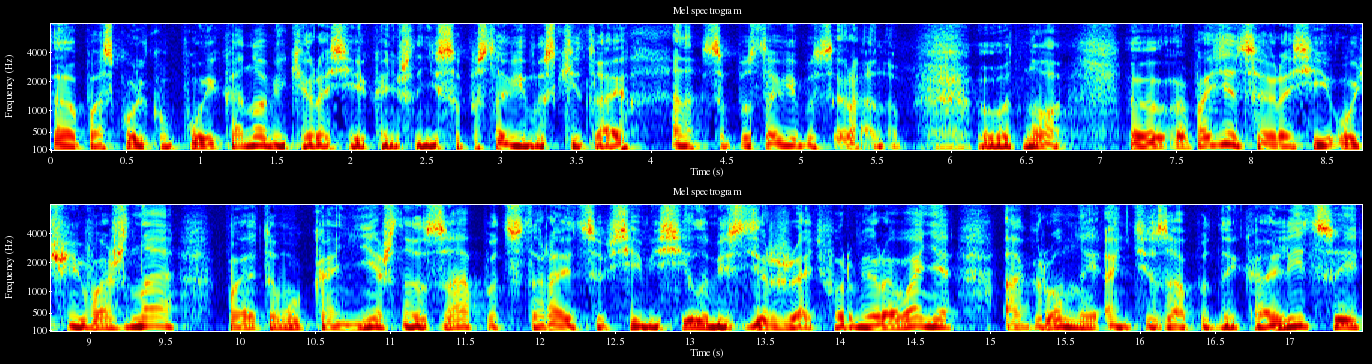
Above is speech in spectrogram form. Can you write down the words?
э, поскольку по экономике Россия, конечно, несопоставима с Китаем, она сопоставима с Ираном. Вот. Но э, позиция России очень важна, поэтому, конечно, Запад старается всеми силами сдержать формирование огромной антизападной коалиции,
